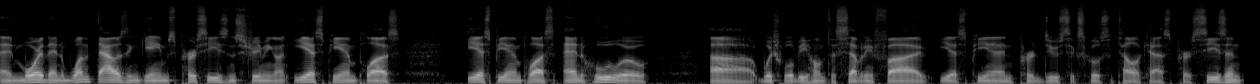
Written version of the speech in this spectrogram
and more than 1,000 games per season streaming on ESPN Plus, ESPN Plus, and Hulu, uh, which will be home to 75 ESPN produced exclusive telecasts per season.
